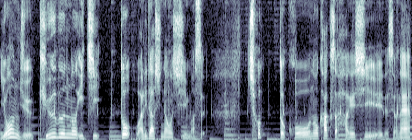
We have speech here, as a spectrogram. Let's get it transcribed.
49分の1と割り出し直します。ちょっとこの格差激しいですよね。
